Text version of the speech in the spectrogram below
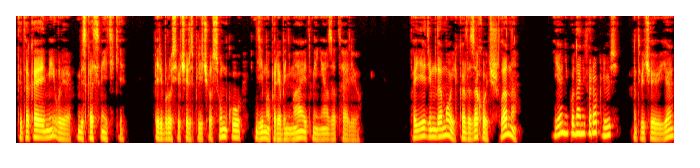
«Ты такая милая, без косметики». Перебросив через плечо сумку, Дима приобнимает меня за талию. «Поедем домой, когда захочешь, ладно?» «Я никуда не тороплюсь», — отвечаю я,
